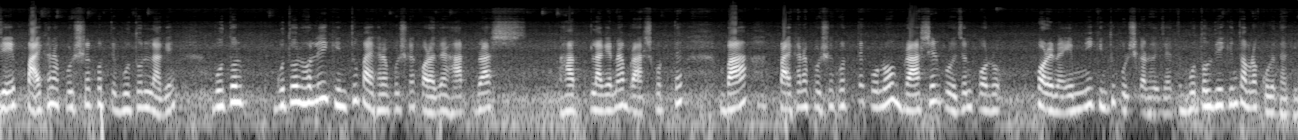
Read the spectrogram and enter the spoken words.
যে পায়খানা পরিষ্কার করতে বোতল লাগে। বোতল বোতল হলেই কিন্তু পায়খানা পরিষ্কার করা যায়। হাত ব্রাশ হাত লাগে না ব্রাশ করতে বা পায়খানা পরিষ্কার করতে কোনো ব্রাশের প্রয়োজন পড়- না এমনি কিন্তু পরিষ্কার হয়ে যায়। তো বোতল দিয়ে কিন্তু আমরা করে থাকি।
